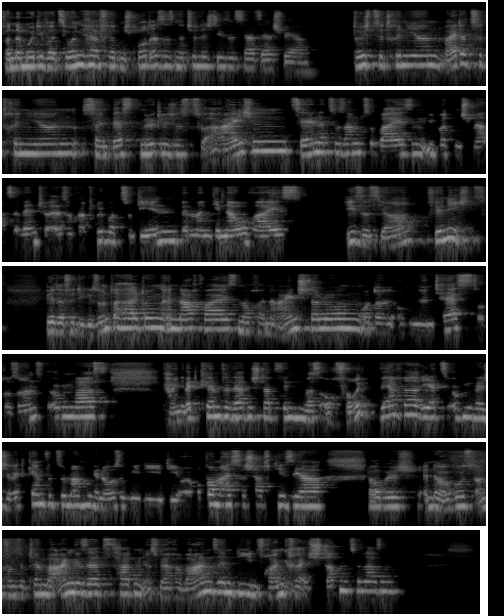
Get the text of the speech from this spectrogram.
Von der Motivation her für den Sport ist es natürlich dieses Jahr sehr schwer. Durchzutrainieren, weiter zu trainieren, sein Bestmögliches zu erreichen, Zähne zusammenzubeißen, über den Schmerz eventuell sogar drüber zu gehen, wenn man genau weiß, dieses Jahr für nichts. Weder für die Gesunderhaltung ein Nachweis, noch eine Einstellung oder irgendeinen Test oder sonst irgendwas. Keine Wettkämpfe werden stattfinden, was auch verrückt wäre, jetzt irgendwelche Wettkämpfe zu machen, genauso wie die, die Europameisterschaft, die sie ja, glaube ich, Ende August, Anfang September angesetzt hatten. Es wäre Wahnsinn, die in Frankreich starten zu lassen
